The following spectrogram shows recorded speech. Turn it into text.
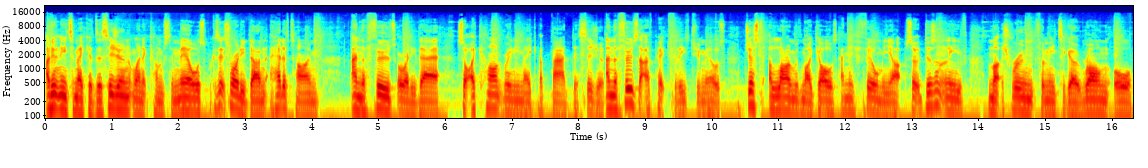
I don't need to make a decision when it comes to meals because it's already done ahead of time and the food's already there, so I can't really make a bad decision. And the foods that I've picked for these two meals just align with my goals and they fill me up. So it doesn't leave much room for me to go wrong or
